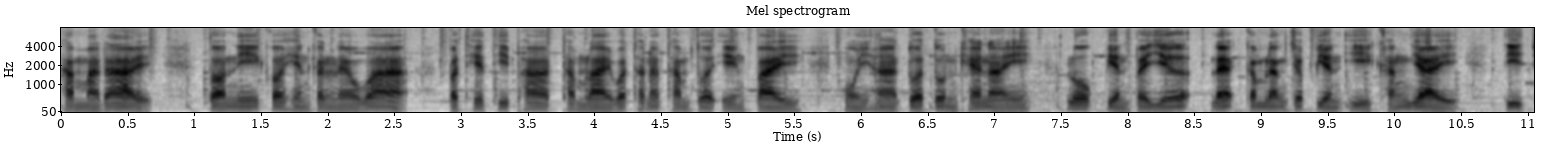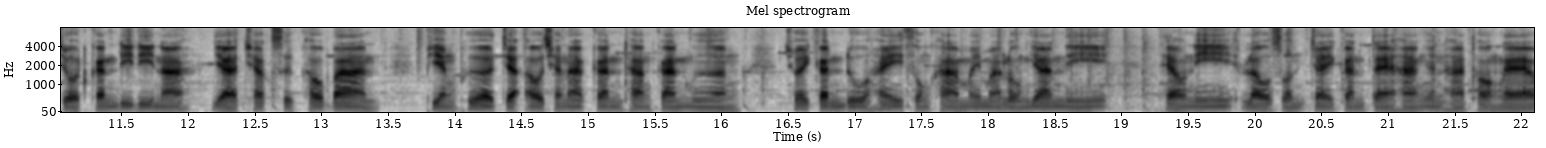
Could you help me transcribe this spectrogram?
ธรรมมาได้ ตอนนี้ก็เห็นกันแล้วว่า ประเทศที่พลาดทำลายวัฒนธรรมตัวเองไปโหยหาตัวตนแค่ไหน โลกเปลี่ยนไปเยอะ และกำลังจะเปลี่ยนอีกครั้งใหญ่ ตีโจทย์กันดีๆนะ อย่าชักศึกเข้าบ้าน เพียงเพื่อจะเอาชนะกันทางการเมือง ช่วยกันดูให้สงครามไม่มาลงย่านนี้ แถวนี้เราสนใจกันแต่หาเงินหาทองแล้ว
